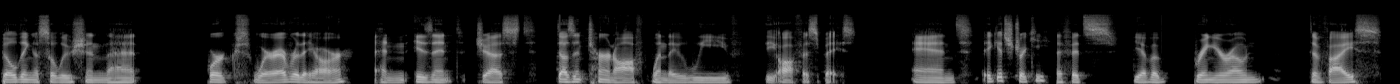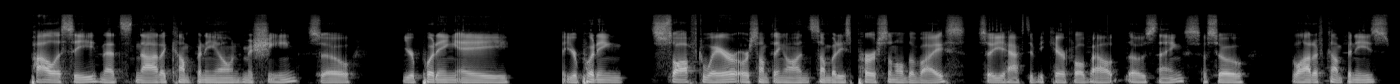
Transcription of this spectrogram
building a solution that works wherever they are and isn't just doesn't turn off when they leave the office space. And it gets tricky if it's you have a bring your own device policy that's not a company owned machine. So you're putting a you're putting software or something on somebody's personal device. So you have to be careful about those things. So a lot of companies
